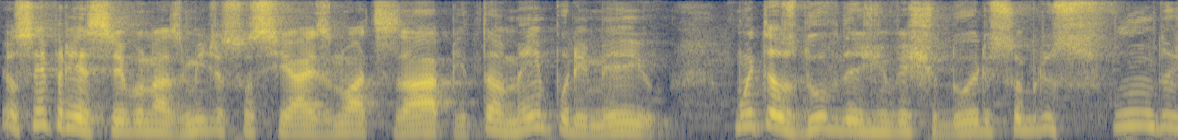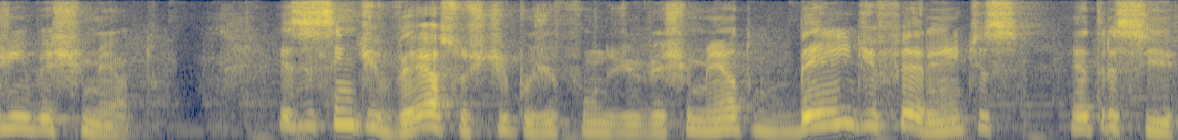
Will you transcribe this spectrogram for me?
Eu sempre recebo nas mídias sociais, no WhatsApp e também por e-mail muitas dúvidas de investidores sobre os fundos de investimento. Existem diversos tipos de fundos de investimento bem diferentes entre si,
